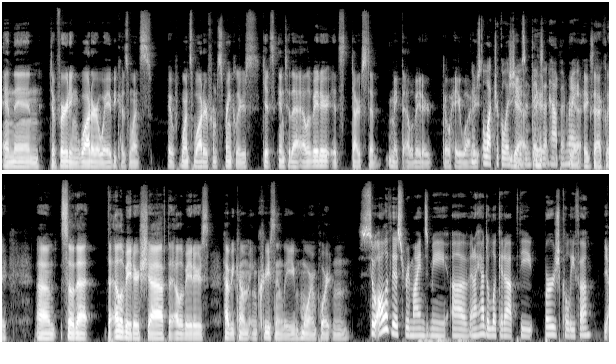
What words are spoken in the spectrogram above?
and then diverting water away because once if once water from sprinklers gets into that elevator, it starts to make the elevator go haywire. There's electrical issues Yeah. and things that happen, right? Yeah, exactly. Um, so that the elevator shaft, the elevators have become increasingly more important. So all of this reminds me of, and I had to look it up, the Burj Khalifa. Yeah.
